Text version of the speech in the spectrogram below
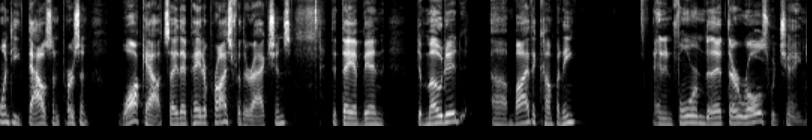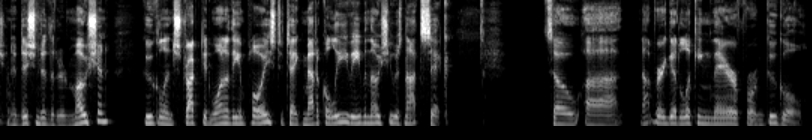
20,000 person walkout, say they paid a price for their actions, that they have been demoted uh, by the company and informed that their roles would change. In addition to the demotion, Google instructed one of the employees to take medical leave even though she was not sick. So, uh, not very good looking there for Google.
